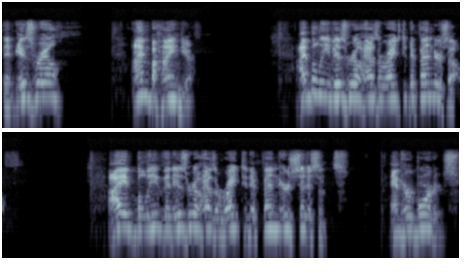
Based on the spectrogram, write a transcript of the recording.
that Israel, I'm behind you. I believe Israel has a right to defend herself. I believe that Israel has a right to defend her citizens and her borders.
